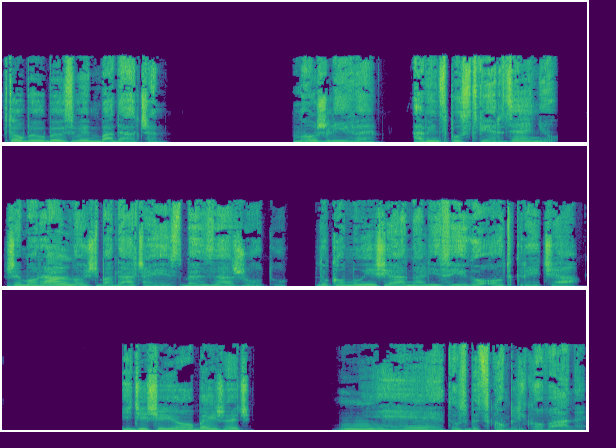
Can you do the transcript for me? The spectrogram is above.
kto byłby złym badaczem. Możliwe, a więc po stwierdzeniu, że moralność badacza jest bez zarzutu, dokonuje się analizy jego odkrycia. Idzie się je obejrzeć? Nie, to zbyt skomplikowane.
